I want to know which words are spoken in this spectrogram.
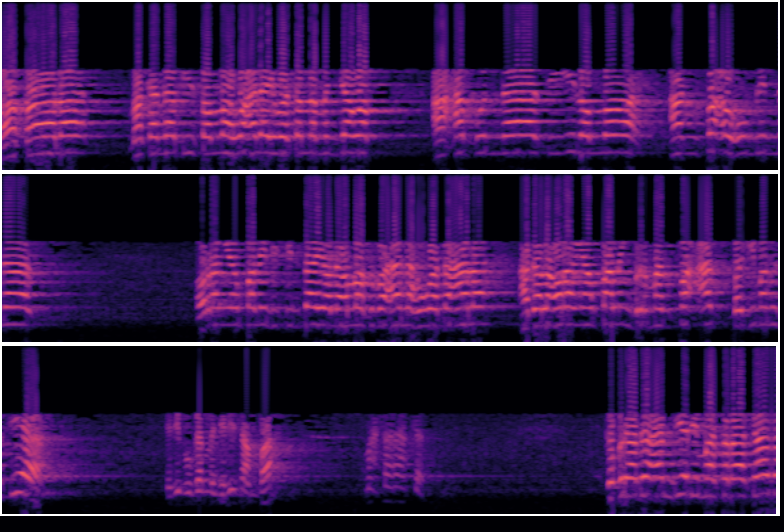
faqala maka Nabi sallallahu alaihi wasallam menjawab, ahabbun nasi ilallah anfa'uhum linnas. Orang yang paling dicintai oleh Allah Subhanahu wa taala adalah orang yang paling bermanfaat bagi manusia. Jadi bukan menjadi sampah masyarakat. Keberadaan dia di masyarakat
